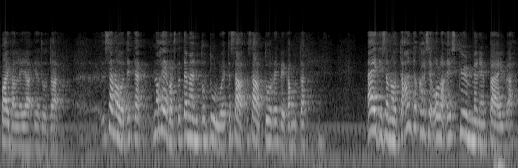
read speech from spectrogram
paikalle ja, ja tota, sanovat, että no herrasta tämä nyt on tullut, että saa, saat tuo Rebeka, mutta äiti sanoi, että antakaa se olla edes kymmenen päivää.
